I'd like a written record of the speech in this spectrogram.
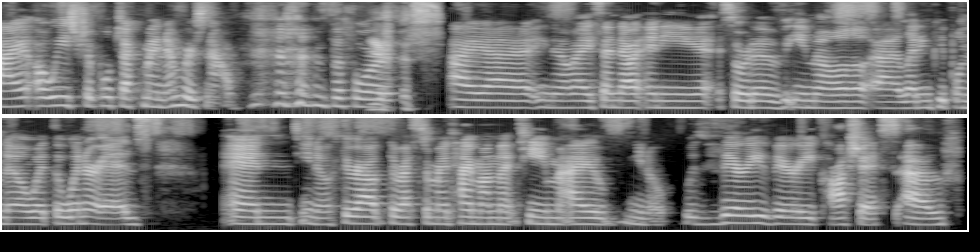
I always triple check my numbers now before yes. I, uh, you know, I send out any sort of email uh, letting people know what the winner is. And you know, throughout the rest of my time on that team, I, you know, was very, very cautious of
